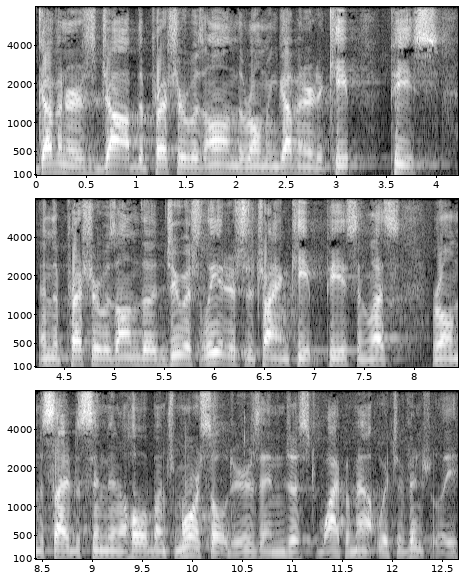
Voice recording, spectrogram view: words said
governor's job. The pressure was on the Roman governor to keep peace, and the pressure was on the Jewish leaders to try and keep peace unless Rome decided to send in a whole bunch more soldiers and just wipe them out, which eventually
